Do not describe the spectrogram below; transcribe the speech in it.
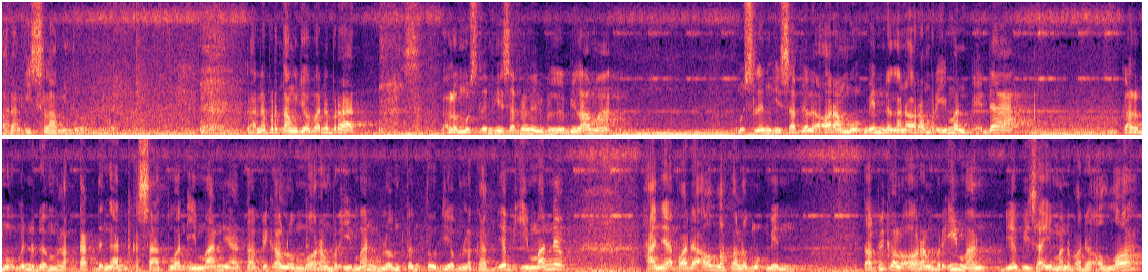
orang Islam tuh. Karena pertanggungjawabannya berat. Kalau Muslim hisapnya lebih, lebih lama. Muslim hisapnya orang mukmin dengan orang beriman beda. Kalau mukmin udah melekat dengan kesatuan imannya, tapi kalau orang beriman belum tentu dia melekat. Dia imannya hanya pada Allah kalau mukmin. Tapi kalau orang beriman, dia bisa iman kepada Allah,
